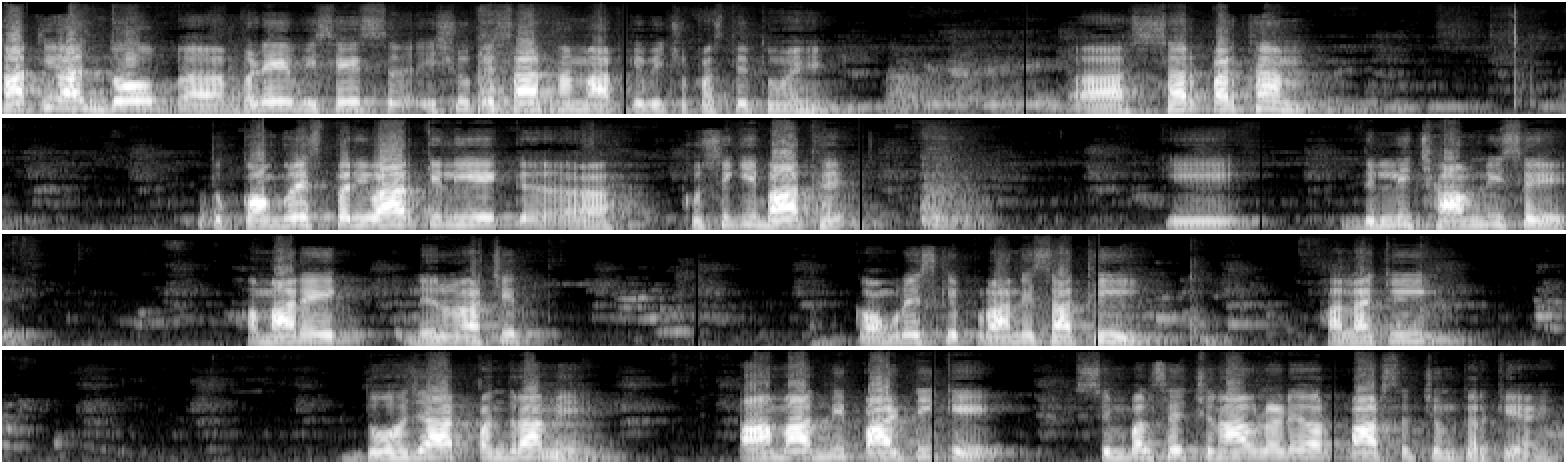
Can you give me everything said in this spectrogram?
साथियों, आज दो बड़े विशेष इशू के साथ हम आपके बीच उपस्थित हुए हैं। सर्वप्रथम तो कांग्रेस परिवार के लिए एक खुशी की बात है कि दिल्ली छावनी से हमारे एक निर्वाचित कांग्रेस के पुराने साथी, हालाँकि 2015 में आम आदमी पार्टी के सिंबल से चुनाव लड़े और पार्षद चुन करके आए।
